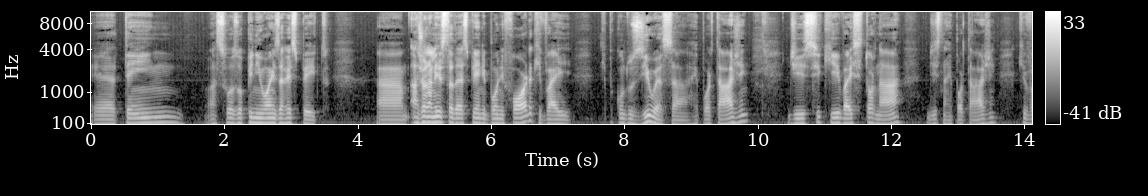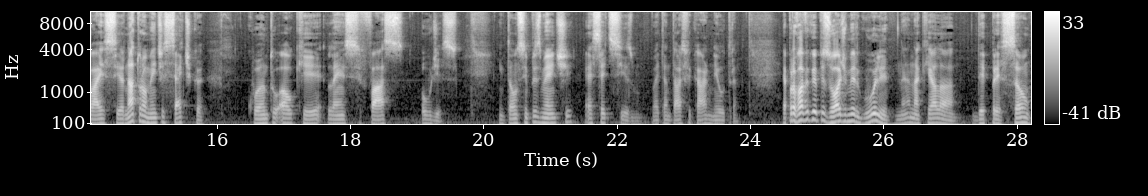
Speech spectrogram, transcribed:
é, tem as suas opiniões a respeito. A jornalista da ESPN, Bonnie Ford, que vai que conduziu essa reportagem, disse que vai se tornar, disse na reportagem, que vai ser naturalmente cética quanto ao que Lance faz ou diz. Então, simplesmente é ceticismo, vai tentar ficar neutra. É provável que o episódio mergulhe né, naquela depressão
